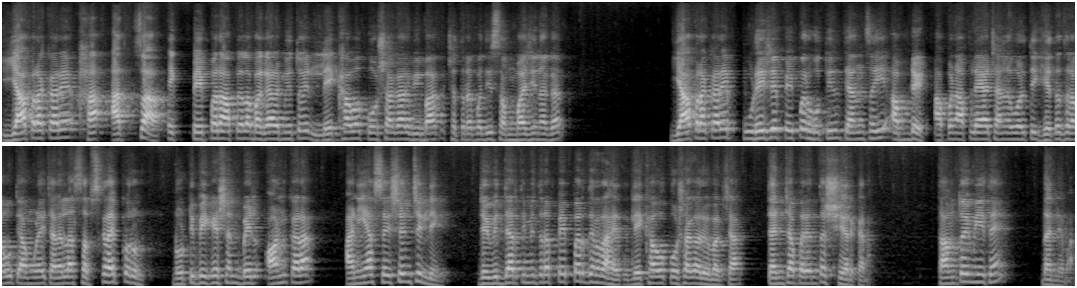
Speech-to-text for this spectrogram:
या प्रकारे हा आजचा एक पेपर आपल्याला बघायला मिळतोय लेखा व कोशागार विभाग छत्रपती संभाजीनगर. या प्रकारे पुढे जे पेपर होतील त्यांचंही अपडेट आपण आपल्या या चॅनलवरती घेतच राहू. त्यामुळे चॅनलला सबस्क्राईब करून नोटिफिकेशन बेल ऑन करा आणि या सेशनची लिंक जे विद्यार्थी मित्र पेपर देणार आहेत लेखा व कोशागार विभागच्या त्यांच्यापर्यंत शेअर करा. थांबतोय मी इथे. धन्यवाद.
